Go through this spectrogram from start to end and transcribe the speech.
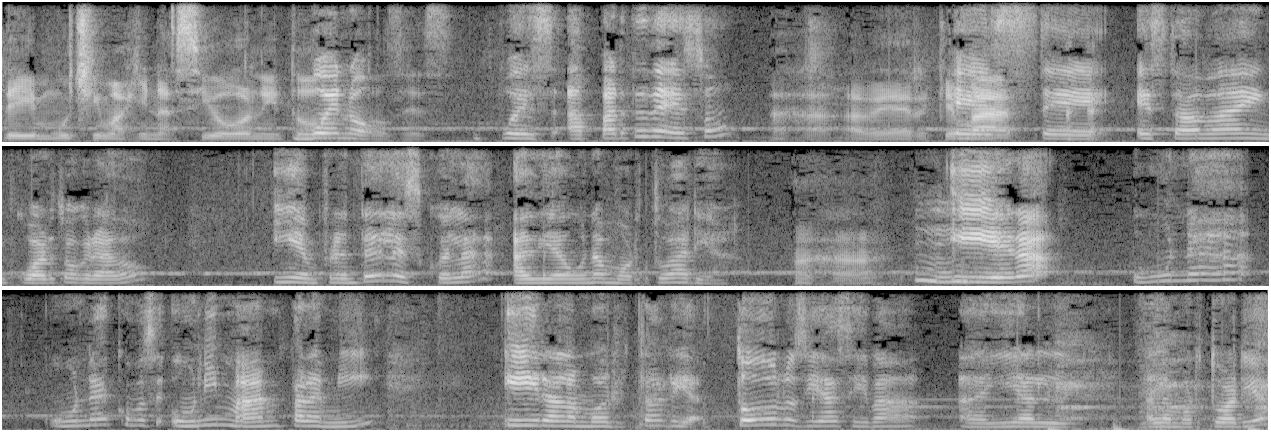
de mucha imaginación y todo. Bueno, entonces, pues aparte de eso, ajá, a ver, ¿qué más? este, estaba en cuarto grado y enfrente de la escuela había una mortuaria. Ajá. Y era una, una, ¿cómo se? Un imán para mí ir a la mortuaria. Todos los días iba ahí al, a la mortuaria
